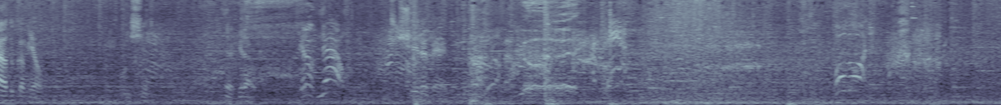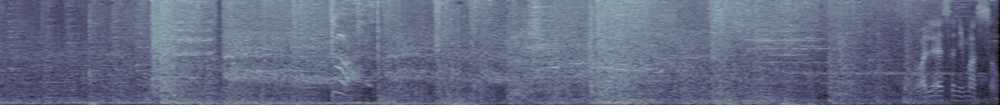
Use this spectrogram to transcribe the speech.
cara do caminhão. O cheiro. É grau. Get now! Esse cheiro é merda. Hold on! Olha essa animação,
